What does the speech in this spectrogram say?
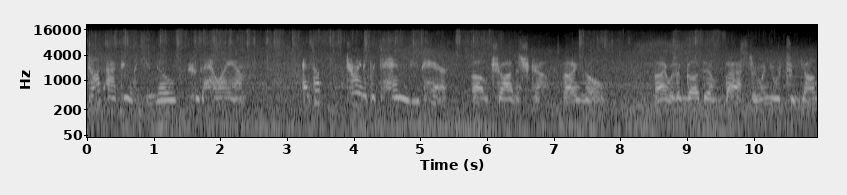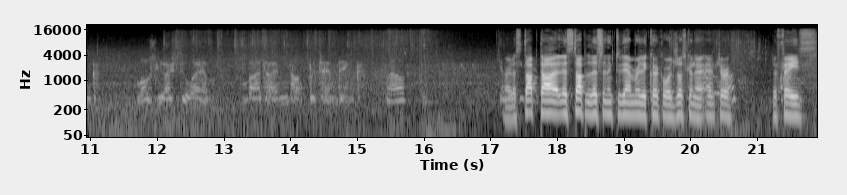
stop acting like you know who the hell I am? And stop trying to pretend you care. Oh, Chanishka, I know. I was a goddamn bastard when you were too young. Mostly I still am, but I'm not pretending. Well... Alright, let's stop let's stop listening to them really quick or we're just gonna enter the phase.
